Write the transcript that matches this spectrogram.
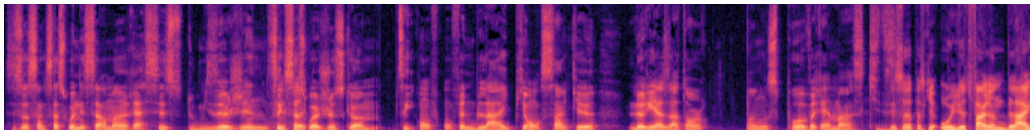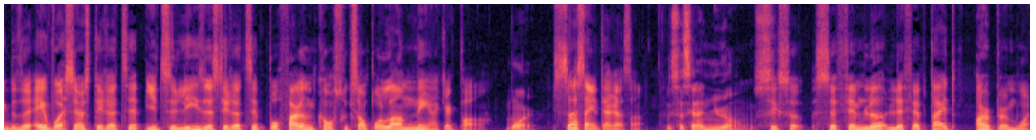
C'est ça, sans que ça soit nécessairement raciste ou misogyne. Tu sais, C'est que ça ça. soit juste comme. Tu sais, on, on fait une blague, puis on sent que le réalisateur pense pas vraiment ce qu'il C'est dit. ça, parce qu'au lieu de faire une blague, de dire, hey, voici un stéréotype, il utilise le stéréotype pour faire une construction pour l'emmener à quelque part. Ouais. Puis ça, c'est intéressant. Mais ça, c'est la nuance. C'est ça. Ce film-là le fait peut-être un peu moins.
